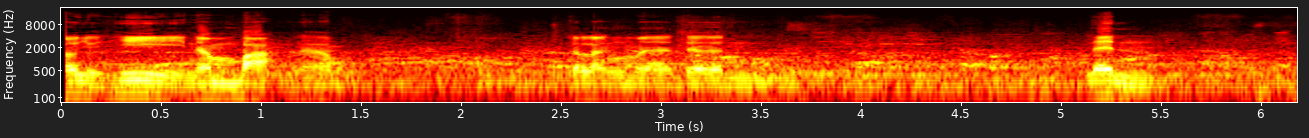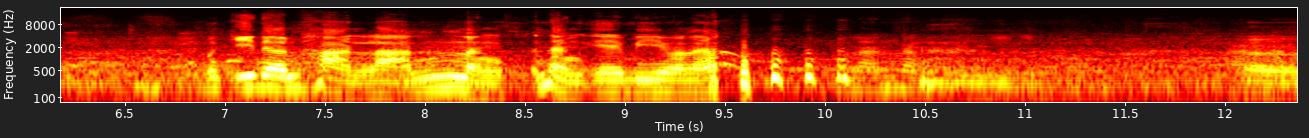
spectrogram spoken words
เราอยู่ที่นัมบะนะครับกำลังมาเดินเล่น เมื่อกี้เดินผ่านร้านหนังหนังเอบีมาแล้ว ร้านหนังดีเออ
